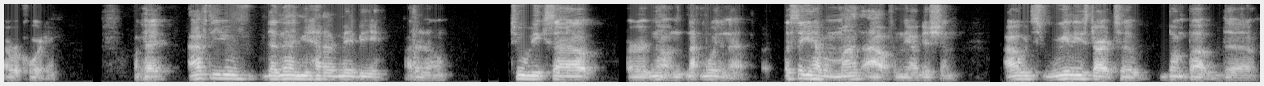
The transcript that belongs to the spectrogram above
a recording. Okay. After you've done that, you have maybe, I don't know, two weeks out, or no, not more than that. Let's say you have a month out from the audition. I would really start to bump up the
